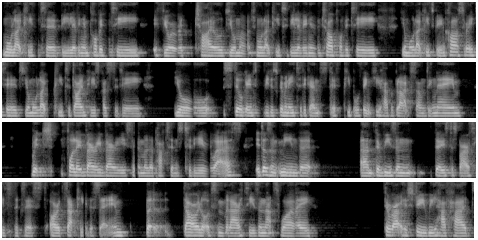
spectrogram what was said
more likely to be living in poverty. If you're a child, you're much more likely to be living in child poverty. You're more likely to be incarcerated. You're more likely to die in police custody. You're still going to be discriminated against if people think you have a black sounding name which follow very, very similar patterns to the US. It doesn't mean that um, the reason those disparities exist are exactly the same, but there are a lot of similarities. And that's why throughout history, we have had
